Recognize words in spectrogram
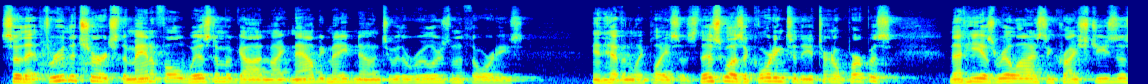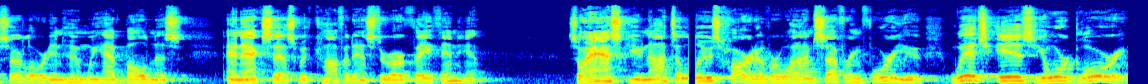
so that through the church the manifold wisdom of God might now be made known to the rulers and authorities in heavenly places. This was according to the eternal purpose that he has realized in Christ Jesus our Lord, in whom we have boldness and access with confidence through our faith in him. So I ask you not to lose heart over what I'm suffering for you, which is your glory.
